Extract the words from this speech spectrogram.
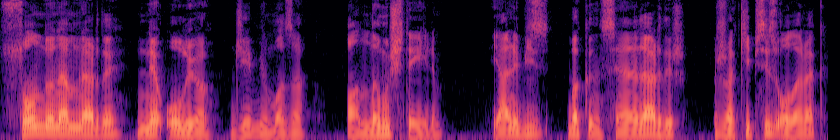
Son dönemlerde ne oluyor Cem Yılmaz'a anlamış değilim. Yani biz bakın senelerdir rakipsiz olarak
